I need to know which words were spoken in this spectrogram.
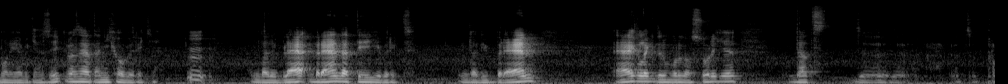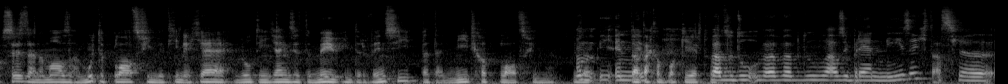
dan heb ik een zeker van dat dat niet gaat werken. Mm. Omdat je brein dat tegenwerkt. Omdat je brein eigenlijk ervoor gaat zorgen dat de, de, het proces dat normaal zou moeten plaatsvinden, hetgeen dat jij wilt in gang zetten met je interventie, dat dat niet gaat plaatsvinden. Dus dat, en- dat dat geblokkeerd Wat wordt. bedoel, wat, wat bedoel je als je brein nee zegt? Als je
